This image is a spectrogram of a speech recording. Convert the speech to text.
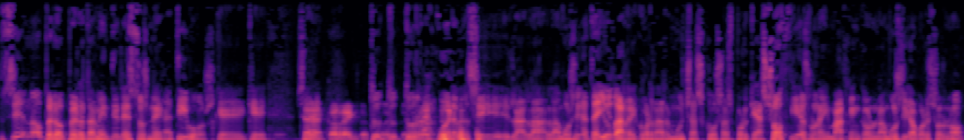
Sí, no, pero, pero también tiene estos negativos que, que o sea, correcto, tú, recuerdas, sí, la, la, música te ayuda a recordar muchas cosas porque asocias una imagen con una música, por eso no,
